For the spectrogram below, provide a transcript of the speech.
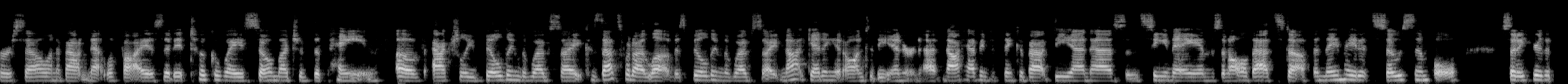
Vercel and about Netlify is that it took away so much of the pain of actually building the website. Cause that's what I love is building the website, not getting it onto the internet, not having to think about DNS and CNAMEs and all that stuff. And they made it so simple. So to hear that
